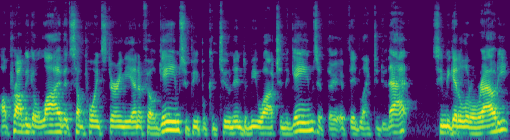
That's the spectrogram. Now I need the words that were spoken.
I'll probably go live at some points during the NFL games so people can tune in to me watching the games if they if they'd like to do that. See me get a little rowdy.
